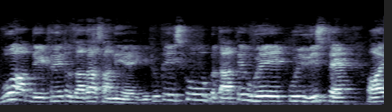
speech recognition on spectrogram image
وہ آپ دیکھ لیں تو زیادہ آسانی رہے گی۔ کیونکہ اس کو بتاتے ہوئے ایک پوری لسٹ ہے۔ اور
